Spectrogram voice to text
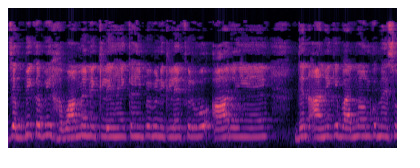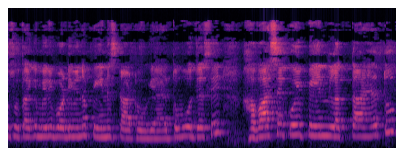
जब भी कभी हवा में निकले हैं, कहीं पे भी निकले हैं, फिर वो आ रहे हैं देन आने के बाद में उनको महसूस होता है कि मेरी बॉडी में ना पेन स्टार्ट हो गया है तो वो जैसे हवा से कोई पेन लगता है तो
